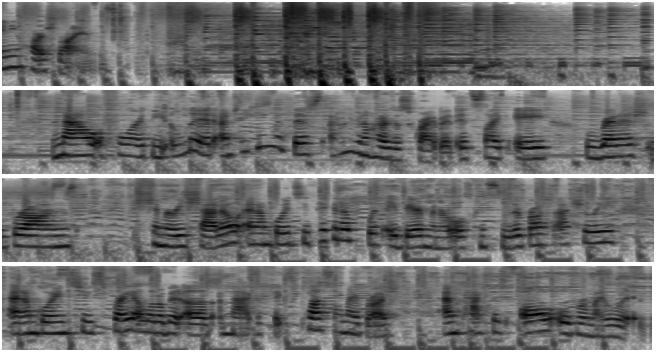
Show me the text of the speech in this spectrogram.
any harsh lines. Now for the lid, I'm taking this, I don't even know how to describe it. It's like a reddish bronze shimmery shadow and I'm going to pick it up with a Bare Minerals concealer brush actually and I'm going to spray a little bit of MAC Fix Plus on my brush and pack this all over my lid.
